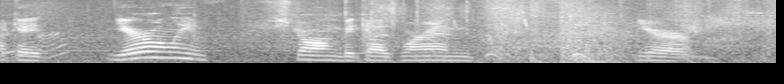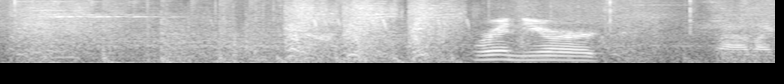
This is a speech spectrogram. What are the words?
Okay, you're only strong because we're in your we're in your uh, like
